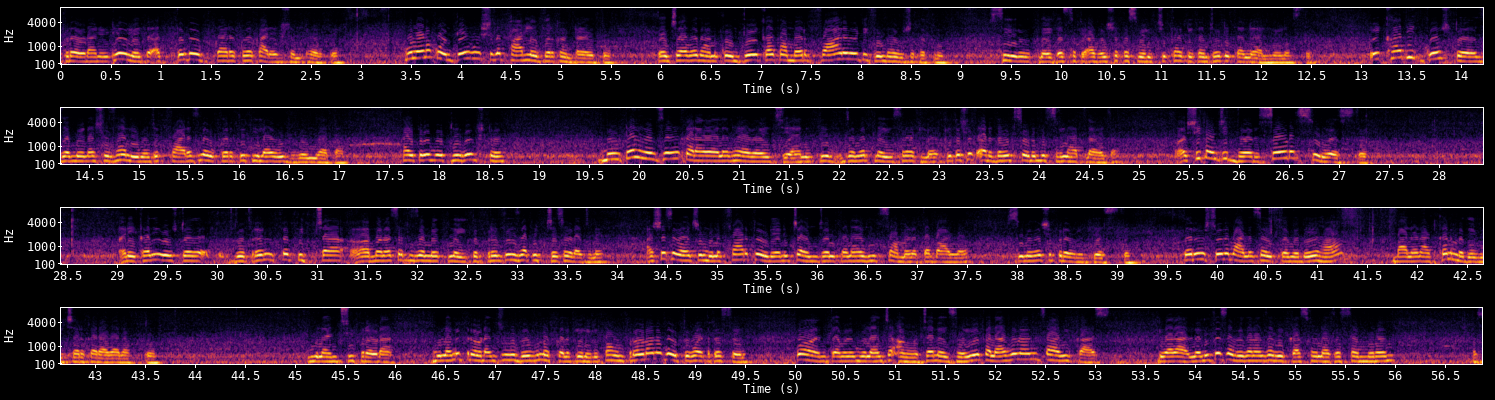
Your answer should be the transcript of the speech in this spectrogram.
प्रौढाने ठेवले तर अत्यंत उपकारक व कार्यक्षम ठरते. मुलांना कोणत्याही गोष्टीचा फार लवकर कंटाळा येतो. त्यांचे अवधान कोणत्याही एका कामावर फार वेळ टिकून राहू शकत नाही. स्थिर होत नाही त्यासाठी आवश्यक असलेली चिका ठिकाणच्या ठिकाणी आलेली असते एखादी गोष्ट जमिनाशी झाली म्हणजे फारच लवकर ती तिला उभवून जातात. काहीतरी मोठी गोष्ट. मोठ्या हौसळी करावायला घ्यावायची आणि ती जमत नाही असं वाटलं की तशीच अर्धवट सोडून दुसरीला हात लावायचा. अशी त्यांची धरसोडच सुरू असते. आणि एखादी गोष्ट जोपर्यंत पिच्चा मनासाठी जमत नाही तोपर्यंत तिचा पिच्चा सोडायचा नाही. अशा सगळ्याची मुलं फार थोडी आणि चंचलपणा हीच सामान्यतः बाल सुलभ प्रवृत्ती असते. तर दृष्टीने बालसाहित्यामध्ये हा बालनाटकांमध्ये विचार करावा लागतो. मुलांची प्रौढा मुलांनी प्रौढांची हुबेहूब नक्कल केलेली पाहून प्रौढांना कौतुक वाटत असेल. पण त्यामुळे मुलांच्या अंगच्या नैसर्गिक कलागुणांचा विकास किंवा ललित संविधानाचा विकास होण्याचा संभ्रम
